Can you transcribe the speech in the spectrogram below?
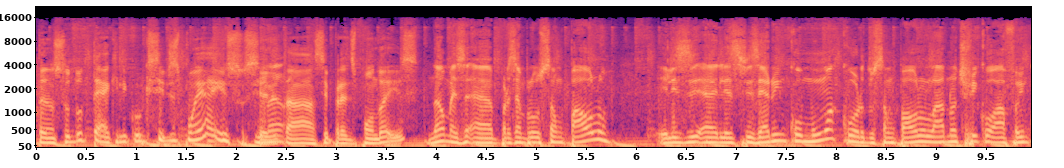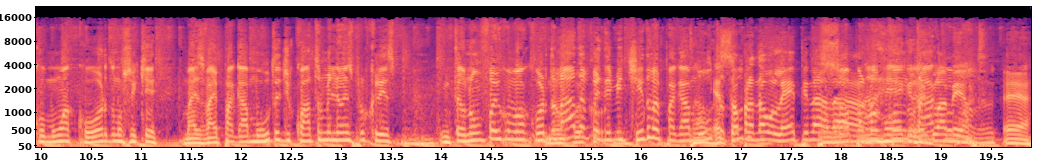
tanso do técnico que se dispõe a isso. Se ele Não. está se predispondo a isso. Não, mas, eh, por exemplo, o São Paulo, eles, eh, eles fizeram em comum acordo. O São Paulo lá notificou, ah, foi em comum acordo, não sei o quê. Mas vai pagar multa de 4 milhões pro Crespo. Então não foi em comum acordo Não nada, foi foi, demitido, vai pagar multa. É só pra dar o lepe na, Só na, pra não na no com- regulamento. É.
